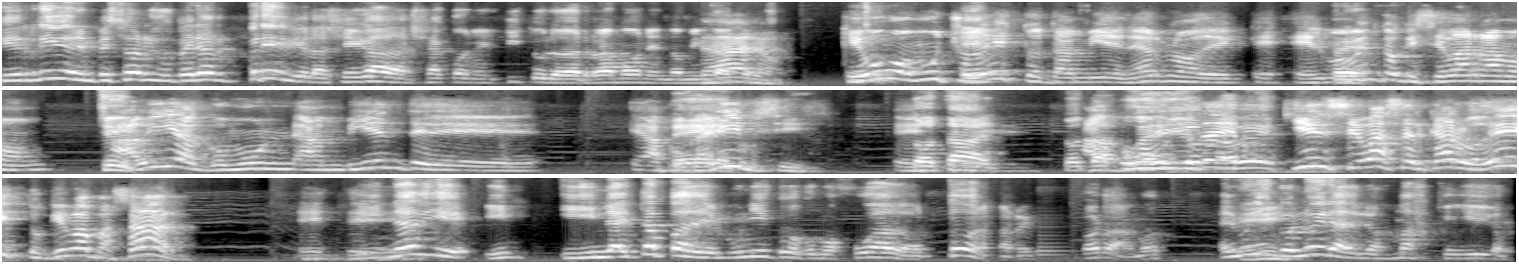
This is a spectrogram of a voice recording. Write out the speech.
Que River empezó a recuperar previo a la llegada ya con el título de Ramón en 2014. Claro. Que hubo mucho Eh, de esto también, Erno, de que el momento que se va Ramón, Sí. había como un ambiente de apocalipsis. Total, Este, total. apocalipsis. ¿Quién se va a hacer cargo de esto? ¿Qué va a pasar? Este, Y nadie, y, y la etapa del muñeco como jugador, todos la recordamos. El Sí. muñeco no era de los más queridos,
